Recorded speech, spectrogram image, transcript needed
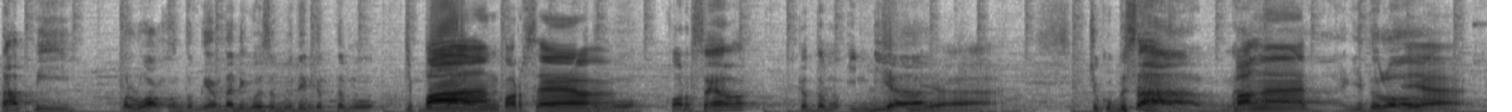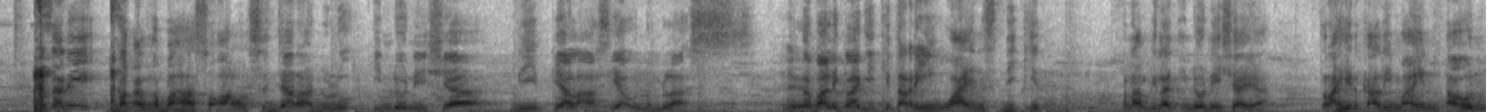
Tapi peluang untuk yang tadi gue sebutin ketemu Jepang, Korsel. ketemu Korsel, ketemu India, Iya. cukup besar. Nah, Banget. Gitu loh. Iya. Kita nih bakal ngebahas soal sejarah dulu Indonesia di Piala Asia U16. Kita Iya. balik lagi, kita rewind sedikit penampilan Indonesia ya. Terakhir kali main tahun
